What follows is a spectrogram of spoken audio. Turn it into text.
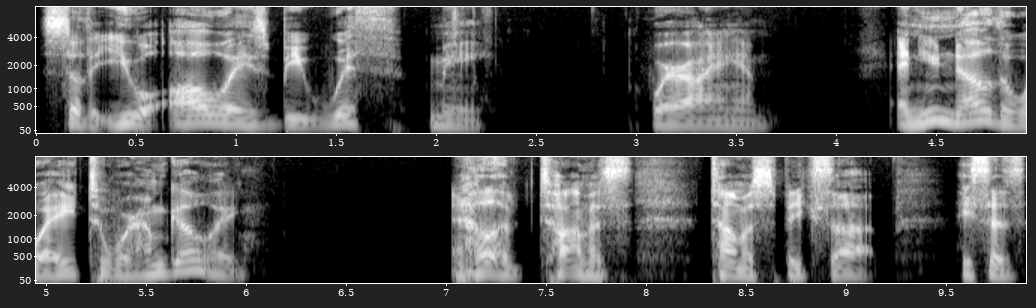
so that you will always be with me where I am. And you know the way to where I'm going. And I love Thomas. Thomas speaks up he says,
